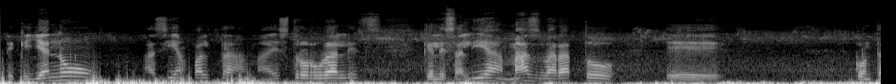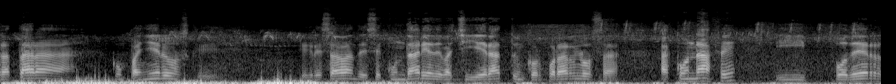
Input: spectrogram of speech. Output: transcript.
de que ya no hacían falta maestros rurales, que le salía más barato eh, contratar a compañeros que, que, egresaban de secundaria, de bachillerato, incorporarlos a, a CONAFE y poder,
